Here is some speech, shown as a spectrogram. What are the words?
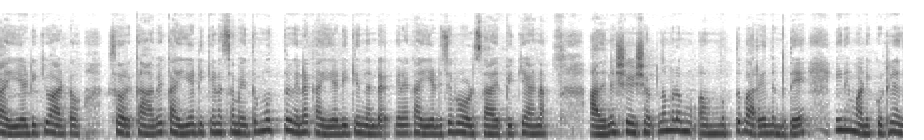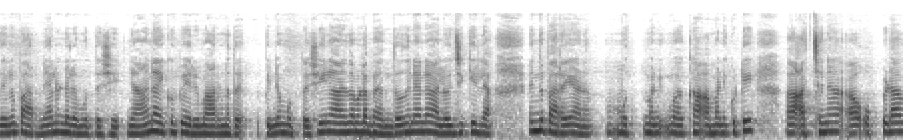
കൈയടിക്കുക കേട്ടോ സോറി കാവ്യ കൈയടിക്കുന്ന സമയത്ത് മുത്തു ഇങ്ങനെ കൈയടിക്കുന്നുണ്ട്. ഇങ്ങനെ കൈയടിച്ച് പ്രോത്സാഹിപ്പിക്കുകയാണ്. അതിനുശേഷം നമ്മുടെ മുത്ത് പറയുന്നുണ്ട് ദേ ഇനി മണിക്കുട്ടിന് എന്തെങ്കിലും പറഞ്ഞാലുണ്ടല്ലോ മുത്തശ്ശി. ഞാനായിരിക്കും പെരുമാറുന്നത്. പിന്നെ മുത്തശ്ശി ഞാൻ നമ്മുടെ ബന്ധമൊന്നും ഞാൻ ആലോചിക്കില്ല. എന്ന് പറയാണ്. മണി മണിക്കുട്ടി അച്ഛന് ഒപ്പിടാൻ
